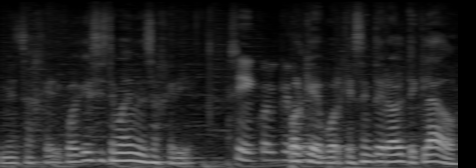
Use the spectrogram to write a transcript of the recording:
mensajería, cualquier sistema de mensajería. Sí, cualquier. ¿Por qué? Porque está integrado el teclado.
